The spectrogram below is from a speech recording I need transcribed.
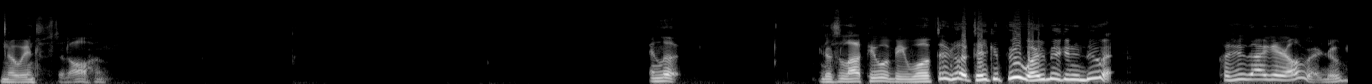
No interest at all, huh? And look, there's a lot of people would be, well, if they're not taking food, why are you making them do it? Because you gotta get over it, dude.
